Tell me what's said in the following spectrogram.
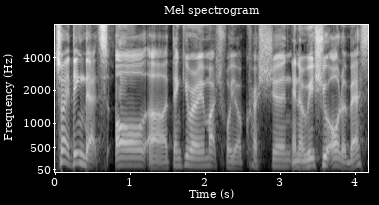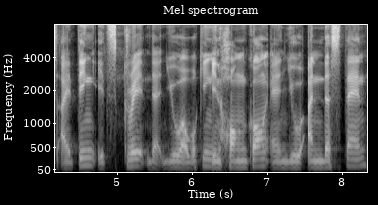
So I think that's all. Uh, thank you very much for your question and I wish you all the best. I think it's great that you are working in Hong Kong and you understand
